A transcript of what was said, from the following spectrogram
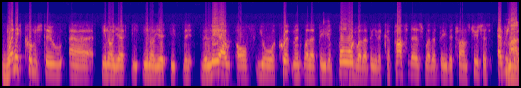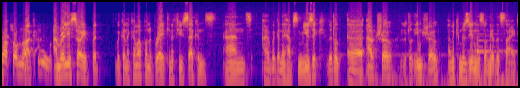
when it comes to uh, you know your you know your, the the layout of your equipment, whether it be the board, whether it be the capacitors, whether it be the transducers, everything Mark, that's on that Mark, board. I'm really sorry, but we're going to come up on a break in a few seconds, and uh, we're going to have some music, a little uh, outro, a little intro, and we can resume this on the other side.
